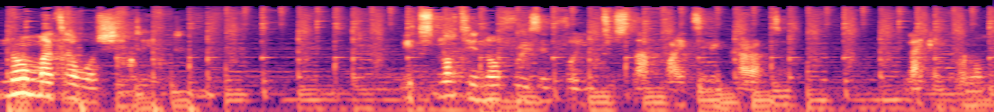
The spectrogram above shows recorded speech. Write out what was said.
No matter what she did, not enough reason for you to start fighting in character, like in Colombo.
